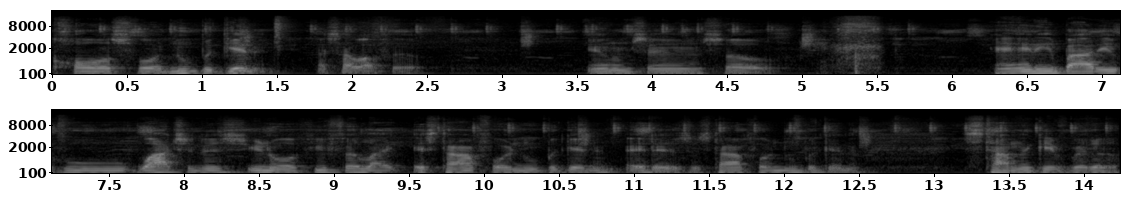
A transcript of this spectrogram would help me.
calls for a new beginning. That's how I feel. You know what I'm saying? So, anybody who watching this, you know, if you feel like it's time for a new beginning, it is. It's time for a new beginning. It's time to get rid of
